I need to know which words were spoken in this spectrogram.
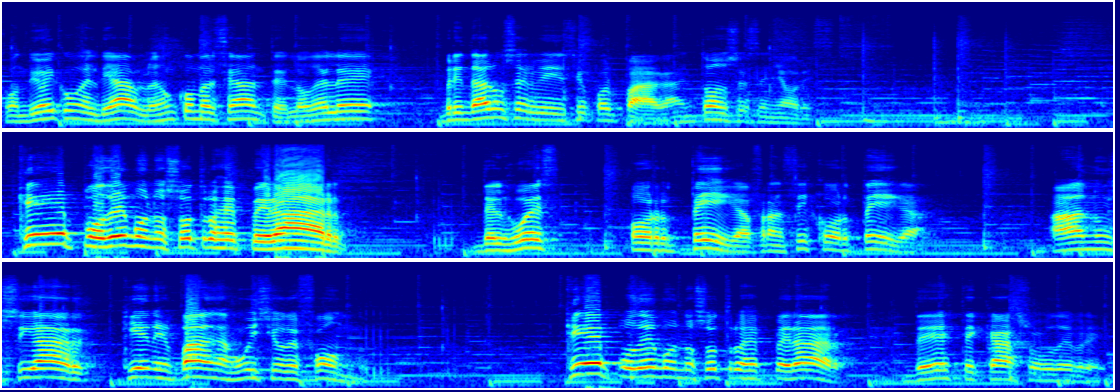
Con Dios y con el diablo. Es un comerciante. Lo debe brindar un servicio por paga. Entonces, señores, ¿qué podemos nosotros esperar del juez Ortega, Francisco Ortega, a anunciar quiénes van a juicio de fondo. ¿Qué podemos nosotros esperar de este caso de Brecht?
